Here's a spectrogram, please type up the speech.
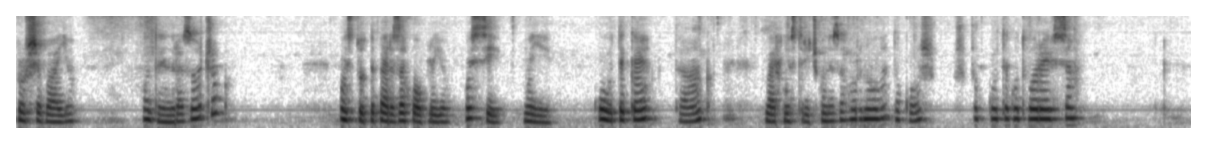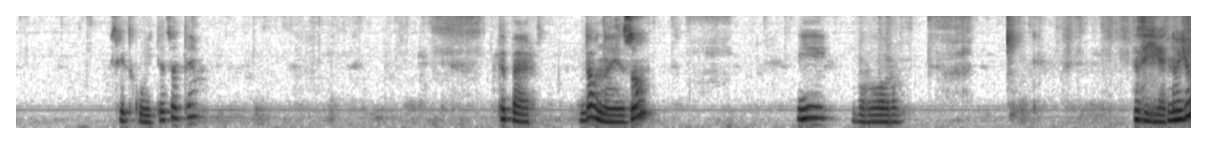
Прошиваю один разочок. Ось тут тепер захоплюю усі мої кутики. Так, верхню стрічку не загорнула, також, щоб кутик утворився. Слідкуйте за тим. Тепер донизу і вгору. З'єдную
